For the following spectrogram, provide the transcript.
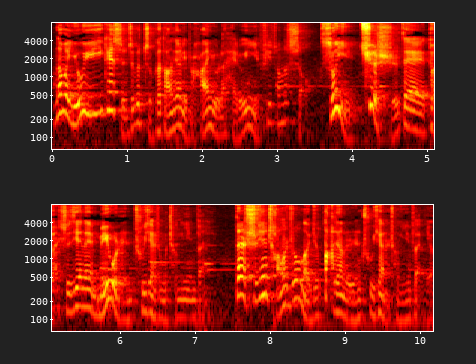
那么由于一开始这个止咳糖浆里边含有的海洛因也非常的少，所以确实在短时间内没有人出现什么成瘾反应。但时间长了之后呢，就大量的人出现了成瘾反应！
